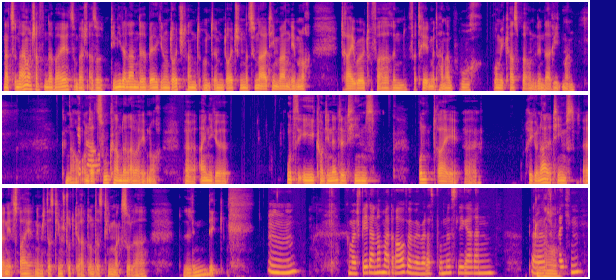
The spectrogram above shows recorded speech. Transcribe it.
Nationalmannschaften dabei, zum Beispiel also die Niederlande, Belgien und Deutschland und im deutschen Nationalteam waren eben noch drei World Tour Fahrerinnen vertreten mit Hanna Buch, Romy Kasper und Linda Riedmann. Genau. genau. Und dazu kamen dann aber eben noch äh, einige UCI Continental Teams und drei äh, regionale Teams, äh, nee, zwei, nämlich das Team Stuttgart und das Team Maxula Lindig. Mhm. Kommen wir später nochmal drauf, wenn wir über das Bundesligarennen äh, genau. sprechen.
